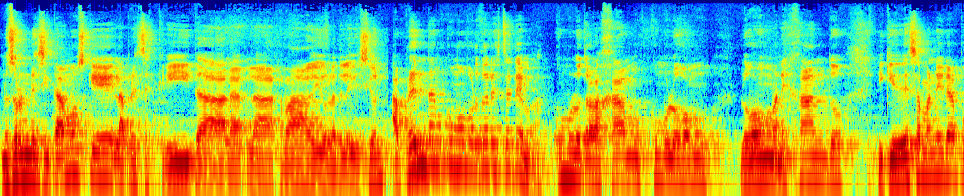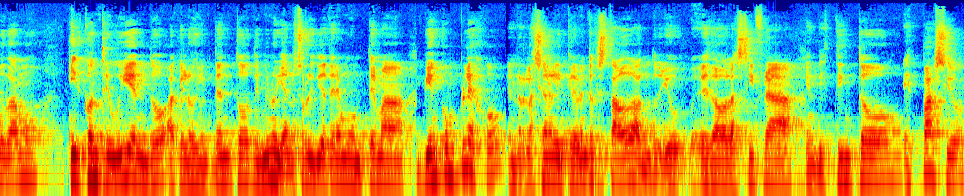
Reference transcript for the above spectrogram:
Nosotros necesitamos que la prensa escrita, la, radio, la televisión aprendan cómo abordar este tema, cómo lo trabajamos, cómo lo vamos, lo vamos manejando y que de esa manera podamos ir contribuyendo a que los intentos disminuyan. Nosotros hoy día tenemos un tema bien complejo en relación al incremento que se ha estado dando. Yo he dado las cifras en distintos espacios.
